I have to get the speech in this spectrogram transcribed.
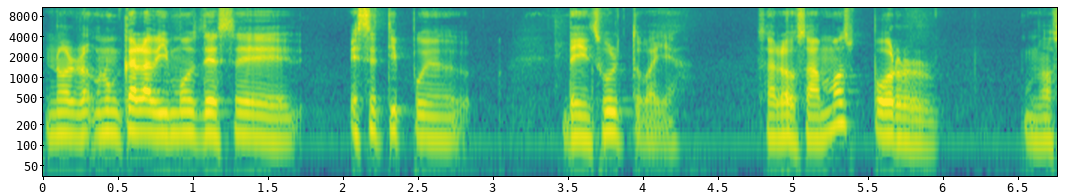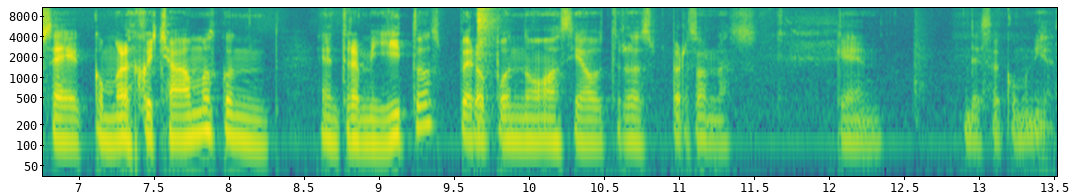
no, nunca la vimos de ese, ese tipo de, insulto, vaya. O sea, lo usamos por, no sé, como lo escuchábamos con, entre amiguitos, pero pues no hacia otras personas de esa comunidad.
